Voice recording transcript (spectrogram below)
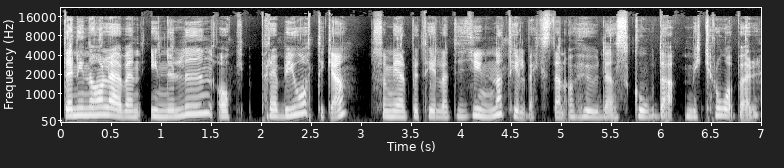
Den innehåller även inulin och prebiotika som hjälper till att gynna tillväxten av hudens goda mikrober.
